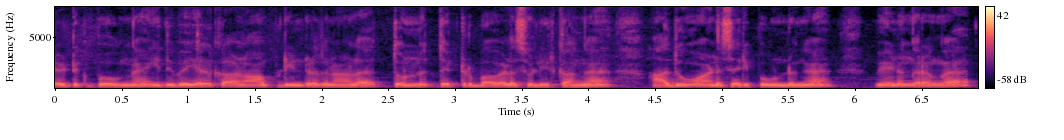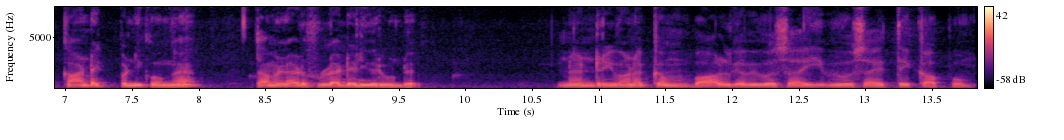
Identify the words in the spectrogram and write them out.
ரேட்டுக்கு போகுங்க. இது வெயில் காலம் அப்படின்றதுனால தொண்ணூத்தெட்டு ரூபாய் விலை சொல்லியிருக்காங்க. அதுவும் அனுசரிப்பு உண்டுங்க. வேணுங்கிறவங்க காண்டாக்ட் பண்ணிக்கோங்க. தமிழ்நாடு ஃபுல்லாக டெலிவரி உண்டு. நன்றி வணக்கம். வாழ்க விவசாயி விவசாயத்தை காப்போம்.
